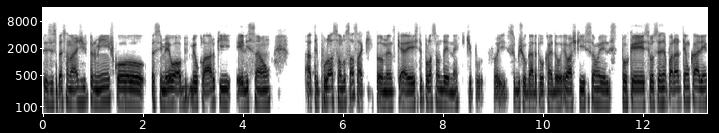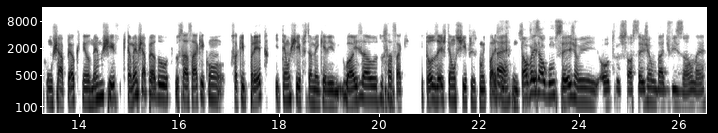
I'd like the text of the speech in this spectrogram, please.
esses personagens, pra mim ficou, assim, meio óbvio, meio claro que eles são a tripulação do Sasaki. Pelo menos que é a ex-tripulação dele, né? Que, tipo, foi subjugada pelo Kaido. Eu acho que são eles. Porque, se vocês repararem, tem um carinha com um chapéu que tem os mesmos chifres, que tem o mesmo chapéu do, do Sasaki, com, só que preto, e tem uns chifres também, que ele iguais aos do Sasaki. E todos eles têm uns chifres muito parecidos É, talvez Sasaki. alguns sejam e outros só sejam da divisão, né?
